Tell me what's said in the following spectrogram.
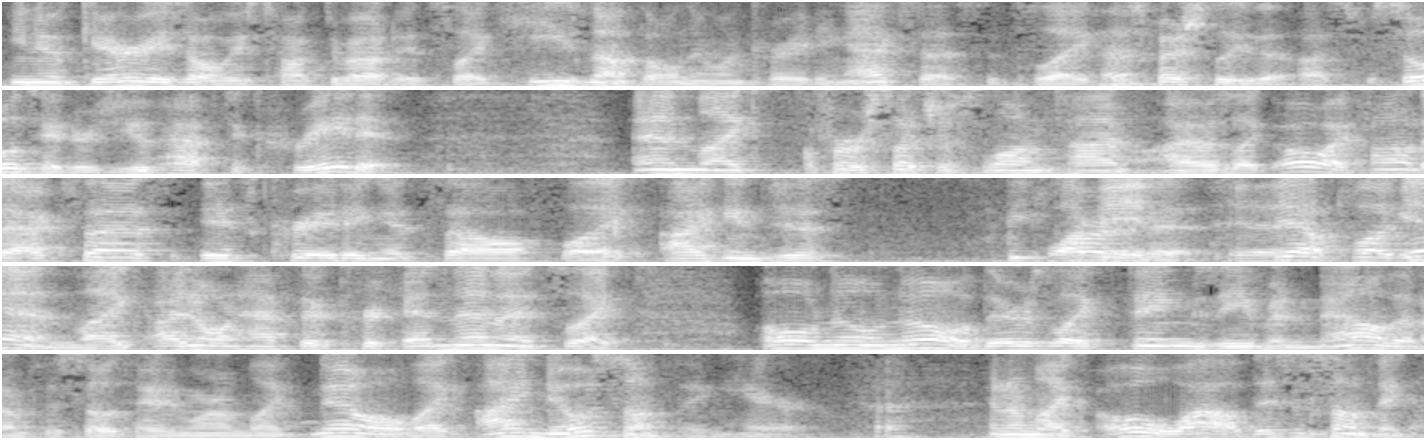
you know, Gary's always talked about it's like he's not the only one creating access. It's like Huh? especially the, us facilitators, you have to create it. And like for such a long time, I was like, oh, I found access. It's creating itself. Like I can just be Plug part in. of it. Yeah. plug in. Like I don't have to. Cre- and then it's like. Oh no no! There's like things even now that I'm facilitating where I'm like no like I know something here, Huh? and I'm like, oh wow, this is something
